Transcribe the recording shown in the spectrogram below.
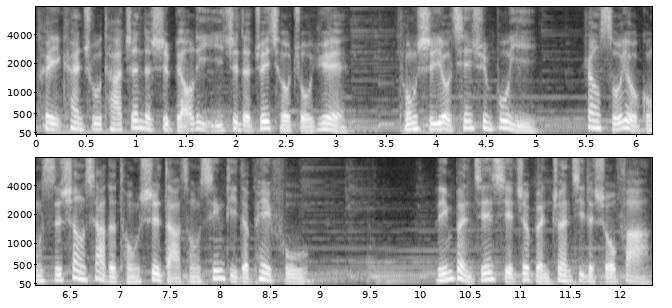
可以看出他真的是表里一致的追求卓越，同时又谦逊不已，让所有公司上下的同事打从心底的佩服。林本坚写这本传记的手法。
